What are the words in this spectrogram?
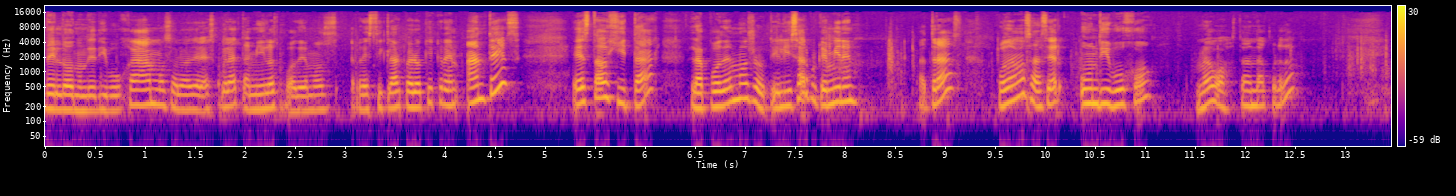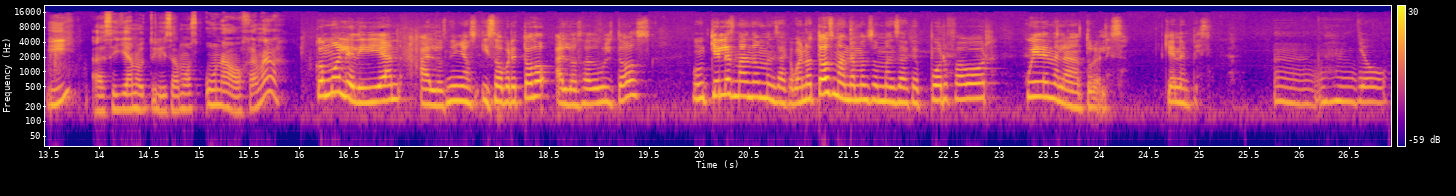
de lo donde dibujamos o lo de la escuela también los podemos reciclar, pero ¿qué creen? Antes esta hojita la podemos reutilizar porque miren, atrás podemos hacer un dibujo nuevo, ¿están de acuerdo? Y así ya no utilizamos una hoja nueva. ¿Cómo le dirían a los niños y sobre todo a los adultos? ¿Quién les manda un mensaje? Bueno, todos mandamos un mensaje. Por favor, cuiden a la naturaleza. ¿Quién empieza? Mm, yo.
